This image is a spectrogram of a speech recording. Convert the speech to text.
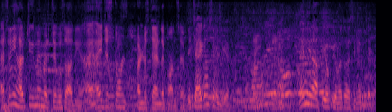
ऐसे नहीं, हर चीज़ में मिर्चें घुसा दी हैं। I I just don't understand the concept ये चाय कहाँ से मिली है? नहीं नहीं, आप पियो पियो मैं तो ऐसे ही पूछेगा।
